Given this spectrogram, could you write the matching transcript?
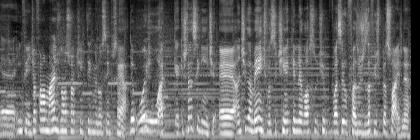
É, enfim, a gente vai falar mais do nosso jogo que a gente terminou 100% É, depois. o- a, a questão é a seguinte: é, antigamente você tinha aquele negócio tipo você fazer os desafios pessoais, né?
